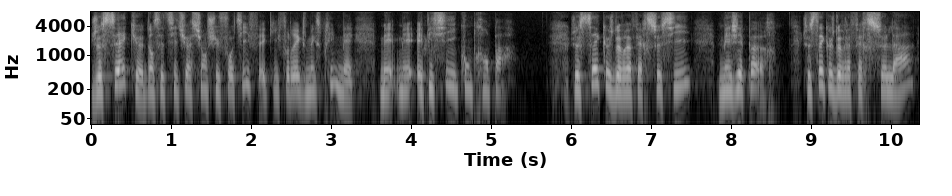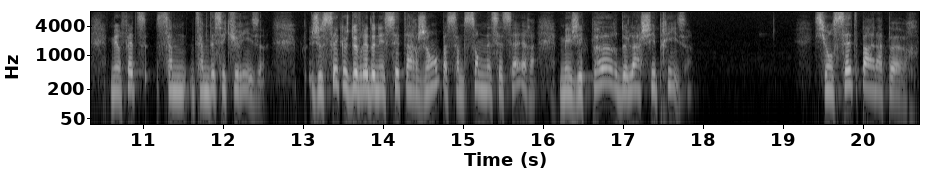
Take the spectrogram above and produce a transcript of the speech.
Je sais que dans cette situation, je suis fautif et qu'il faudrait que je m'exprime, mais, mais, mais, et puis s'il ne comprend pas. Je sais que je devrais faire ceci, mais j'ai peur. Je sais que je devrais faire cela, mais en fait, ça me, ça me désécurise. Je sais que je devrais donner cet argent parce que ça me semble nécessaire, mais j'ai peur de lâcher prise. Si on ne cède pas à la peur,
